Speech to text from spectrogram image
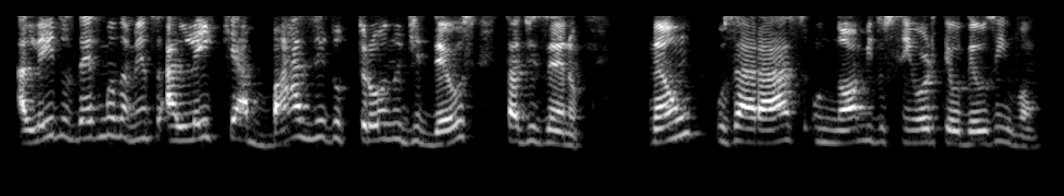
a lei dos Dez Mandamentos, a lei que é a base do trono de Deus, está dizendo: não usarás o nome do Senhor teu Deus em vão.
